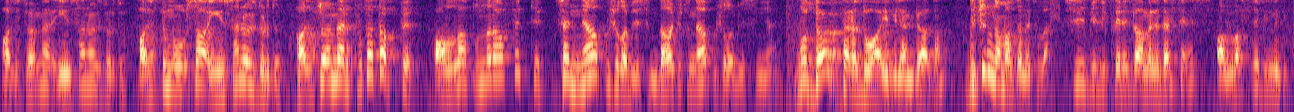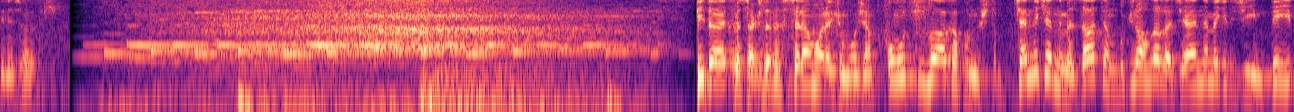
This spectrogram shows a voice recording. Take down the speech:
Hazreti Ömer insan öldürdü. Hazreti Musa insan öldürdü. Hazreti Ömer puta taptı. Allah bunları affetti. Sen ne yapmış olabilirsin? Daha kötü ne yapmış olabilirsin yani? Bu dört tane duayı bilen bir adam bütün namazlarını kılar. Siz bildiklerinizle amel ederseniz Allah size bilmediklerinizi öğretir. Hidayet mesajları. Selamun Aleyküm hocam. Umutsuzluğa kapılmıştım. Kendi kendime zaten bu günahlarla cehenneme gideceğim deyip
